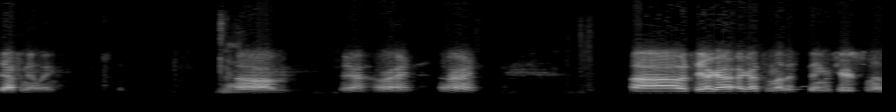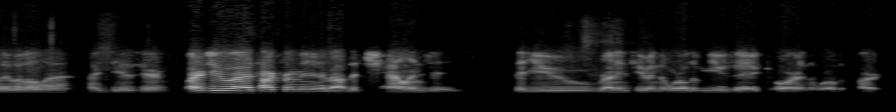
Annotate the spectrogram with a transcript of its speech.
Definitely. Yeah. Um, yeah. All right. All right. Uh, let's see. I got I got some other things here. Some other little uh, ideas here. Why don't you uh, talk for a minute about the challenges that you run into in the world of music or in the world of art?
